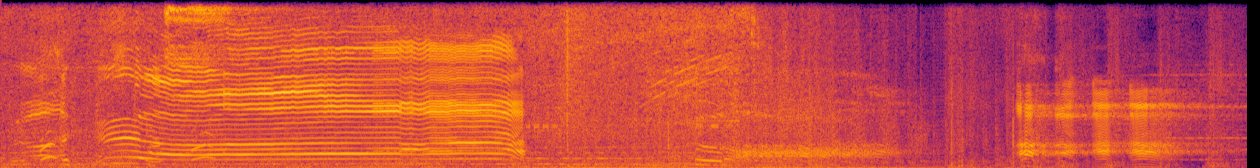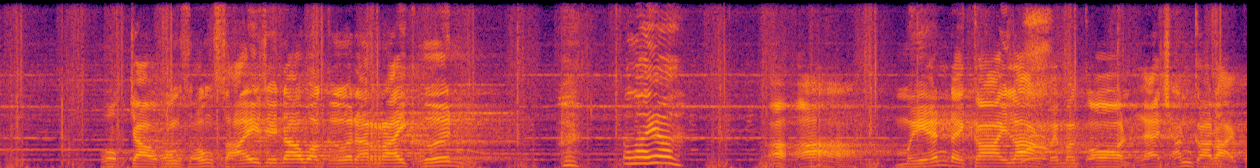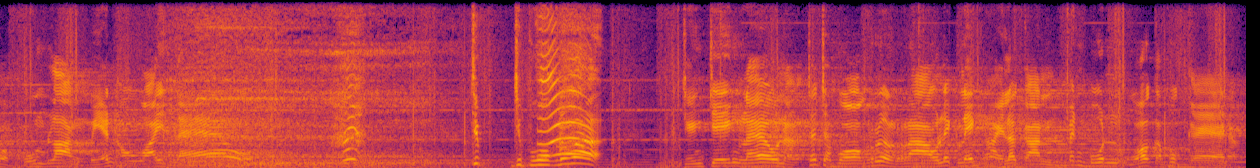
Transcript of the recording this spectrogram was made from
เออเอออ่าอ่าอ่าอ่าพวกเจ้าคงสงสัยสินะว่าเกิดอะไรขึ้น อะไรอะอ่าอ่าเหมียนได้กลายร่างเป็นมังกรและฉันก็ได้ควบคุมร่างเหมียนเอาไว้แล้ว จะจะบอกนะว่า จริงๆแล้วนะฉันจะบอกเรื่องราวเล็กๆให้ละกัน เป็นบุญหัวกับพวกแกนะ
